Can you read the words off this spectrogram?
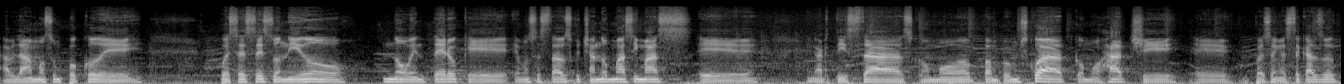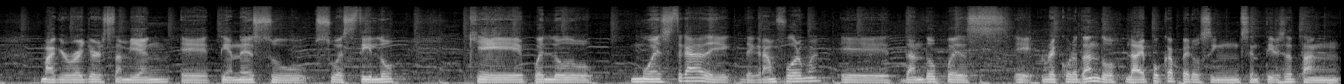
hablábamos un poco de pues ese sonido noventero que hemos estado escuchando más y más eh, en artistas como Pum Pum Squad, como Hachi, eh, pues en este caso Maggie Rogers también eh, tiene su, su estilo que pues lo muestra de, de gran forma, dando pues, recordando la época pero sin sentirse tan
